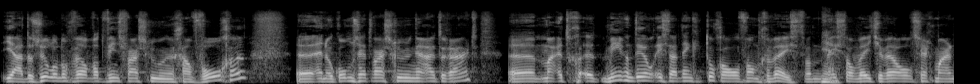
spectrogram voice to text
ja, er zullen nog wel wat winstwaarschuwingen gaan volgen. Uh, en ook omzetwaarschuwingen uiteraard. Uh, maar het, het, merendeel is daar denk ik toch al van geweest. Want ja. meestal weet je wel, zeg maar,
